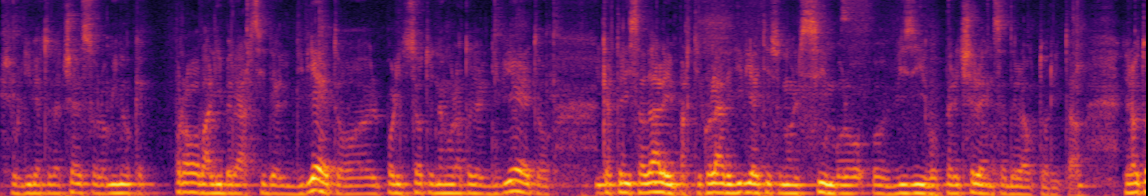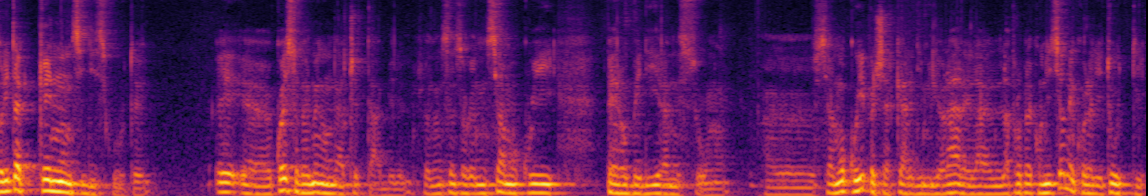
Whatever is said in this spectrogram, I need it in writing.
sul divieto d'accesso, l'omino che prova a liberarsi del divieto, il poliziotto innamorato del divieto, i cartelli stradali, in particolare i divieti, sono il simbolo visivo per eccellenza dell'autorità, dell'autorità che non si discute. E eh, questo per me non è accettabile, cioè nel senso che non siamo qui per obbedire a nessuno. Uh, siamo qui per cercare di migliorare la, la, propria condizione e quella di tutti,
